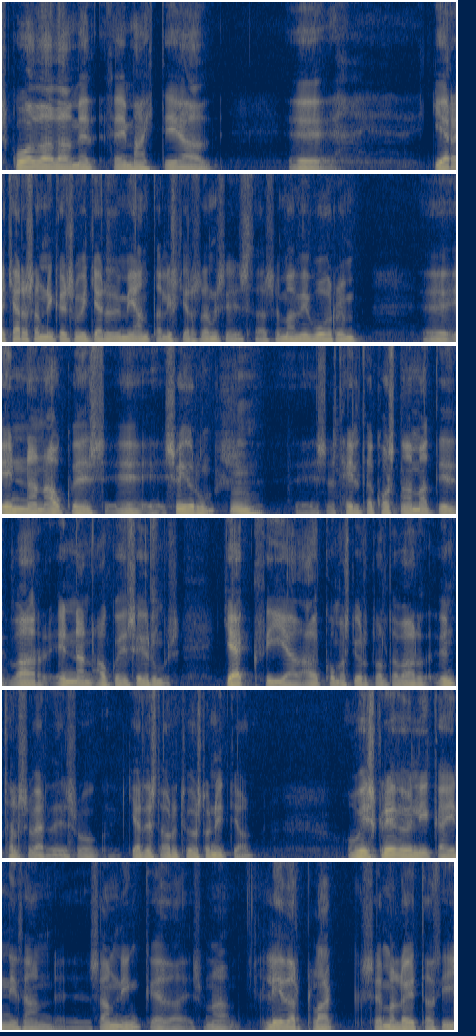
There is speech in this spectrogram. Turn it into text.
skoða það með þeim hætti að e, gera kjærasamninga eins og við gerðum í andalífskjærasamningsins þar sem að við vorum uh, innan ákveðins uh, svigurúms mm. uh, heildakostnaðamatið var innan ákveðins svigurúms gegn því að aðkoma stjórnvalda var umtalsverði eins og gerðist árið 2019 og við skrifum líka inn í þann samning eða svona liðarplagg sem að lauta því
